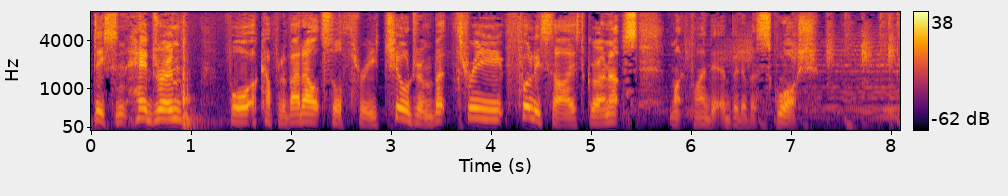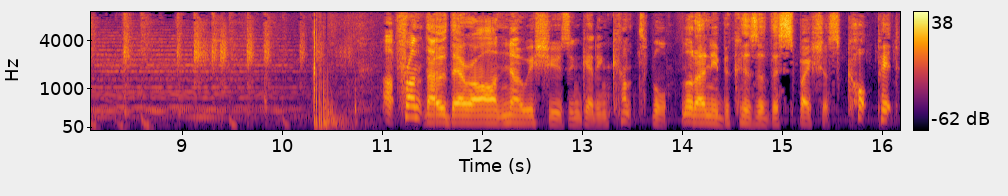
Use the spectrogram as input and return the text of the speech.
decent headroom, for a couple of adults or three children, but three fully sized grown ups might find it a bit of a squash. Up front, though, there are no issues in getting comfortable, not only because of the spacious cockpit,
